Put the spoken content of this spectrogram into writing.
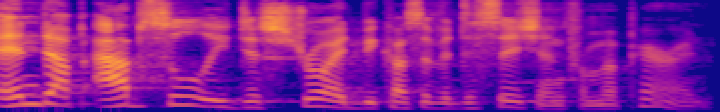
end up absolutely destroyed because of a decision from a parent.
